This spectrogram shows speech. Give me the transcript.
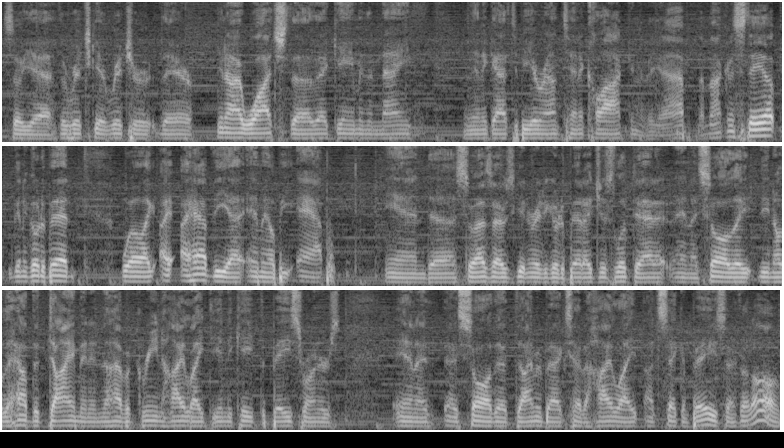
So yeah, the rich get richer there. You know, I watched uh, that game in the ninth. And then it got to be around 10 o'clock, and I'm ah, I'm not going to stay up. I'm going to go to bed. Well, I, I, I have the uh, MLB app, and uh, so as I was getting ready to go to bed, I just looked at it and I saw they, you know, they have the diamond and they'll have a green highlight to indicate the base runners. And I, I saw that Diamondbacks had a highlight on second base, and I thought, oh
